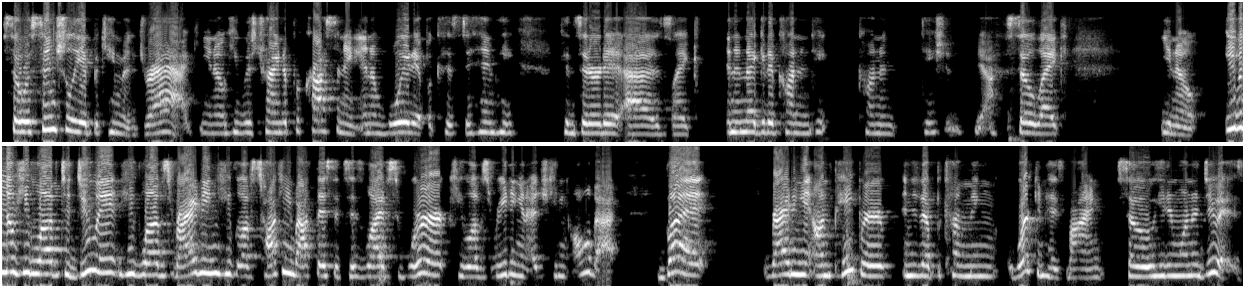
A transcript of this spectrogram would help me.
So essentially it became a drag. You know he was trying to procrastinate and avoid it because to him he considered it as like in a negative connota- connotation. Yeah. So like you know even though he loved to do it he loves writing he loves talking about this it's his life's work he loves reading and educating all that but writing it on paper ended up becoming work in his mind so he didn't want to do it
